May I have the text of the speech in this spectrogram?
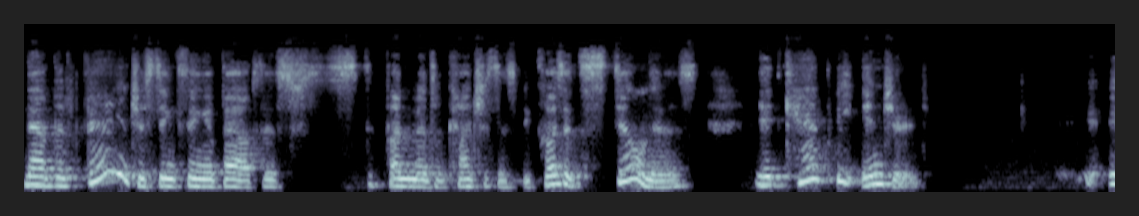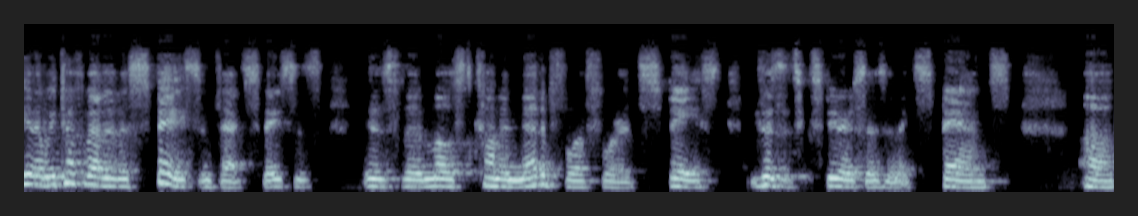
Now, the very interesting thing about this fundamental consciousness, because it's stillness, it can't be injured. You know, we talk about it as space. In fact, space is, is the most common metaphor for it, space, because it's experienced as an expanse, uh,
